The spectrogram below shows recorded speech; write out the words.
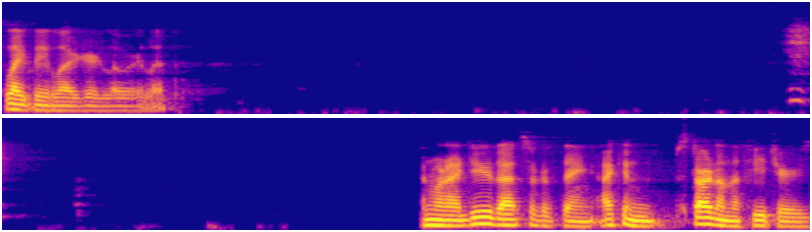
slightly larger lower lip. And when I do that sort of thing, I can start on the features,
